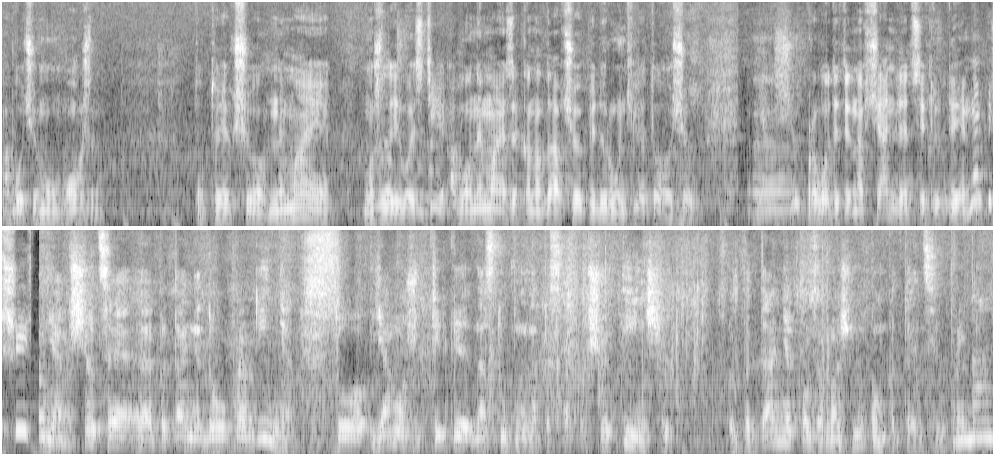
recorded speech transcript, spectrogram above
або чому можна. Тобто, якщо немає можливості або немає законодавчого підґрунтя для того, щоб е, проводити навчання для цих людей, напишіть. Якщо це е, питання до управління, то я можу тільки наступне написати, що інші питання поза межами компетенції управління.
